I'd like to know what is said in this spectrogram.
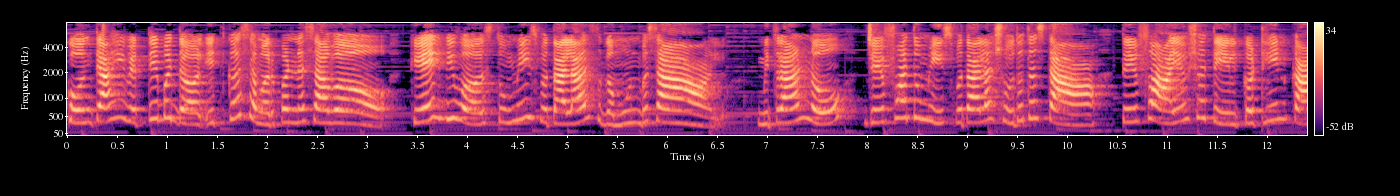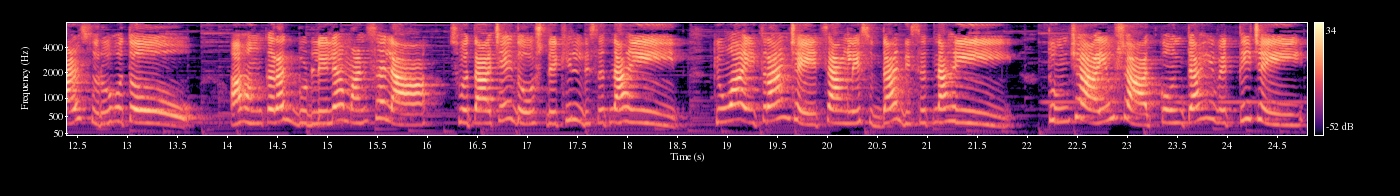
कोणत्याही व्यक्तीबद्दल इतकं समर्पण नसावं की एक दिवस तुम्ही स्वतःलाच गमवून बसाल. मित्रांनो जेव्हा तुम्ही स्वतःला शोधत असता तेव्हा आयुष्यातील कठीण काळ सुरू होतो. अहंकारात बुडलेल्या माणसाला स्वतःचे दोष देखील दिसत नाहीत. किंवा इतरांचे चांगले सुद्धा दिसत नाही. तुमच्या आयुष्यात कोणत्याही व्यक्तीची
